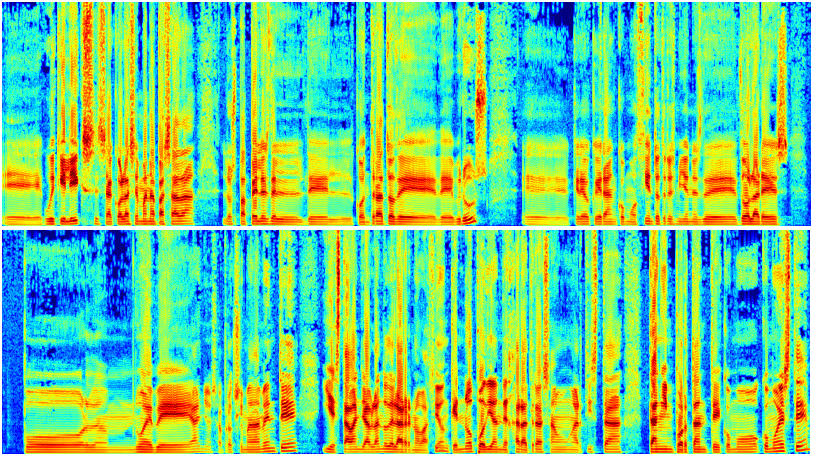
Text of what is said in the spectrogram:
eh, Wikileaks sacó la semana pasada los papeles del, contrato de, Bruce. Eh, creo que eran como 103 millones de dólares por um, nueve años aproximadamente y estaban ya hablando de la renovación, que no podían dejar atrás a un artista tan importante como, como este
